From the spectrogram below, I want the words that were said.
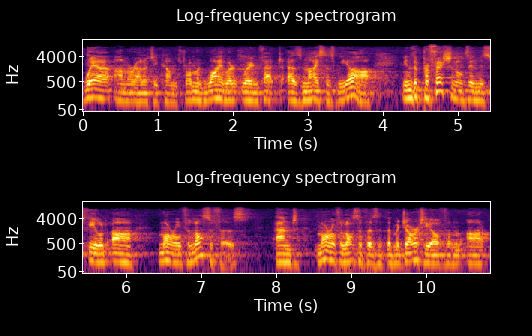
where our morality comes from and why we're, we're, in fact, as nice as we are. I mean, the professionals in this field are moral philosophers, and moral philosophers, the majority of them, are,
